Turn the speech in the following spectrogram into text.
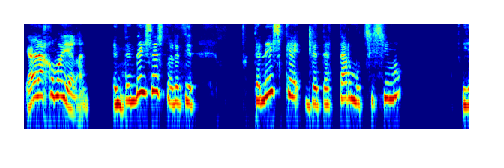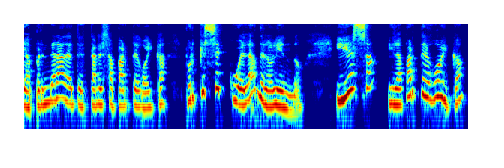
y verás cómo llegan. ¿Entendéis esto? Es decir, tenéis que detectar muchísimo y aprender a detectar esa parte egoica, porque se cuela de lo lindo. Y esa y la parte egoica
